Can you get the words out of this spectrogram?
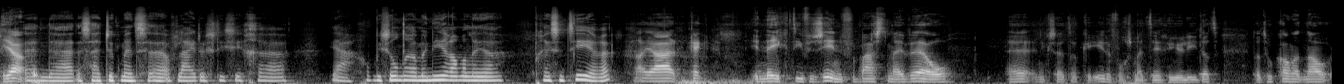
Ja, En eh, er zijn natuurlijk mensen of leiders die zich eh, ja, op bijzondere manier allemaal eh, presenteren. nou ja, kijk, in negatieve zin verbaast mij wel, hè, en ik zei het ook eerder volgens mij tegen jullie, dat, dat hoe kan het nou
